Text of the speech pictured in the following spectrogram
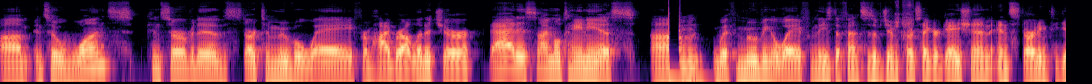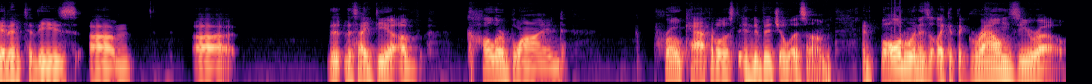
Um, and so once conservatives start to move away from highbrow literature, that is simultaneous um, with moving away from these defenses of Jim Crow segregation and starting to get into these um, uh, th- this idea of colorblind pro-capitalist individualism. And Baldwin is like at the ground zero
